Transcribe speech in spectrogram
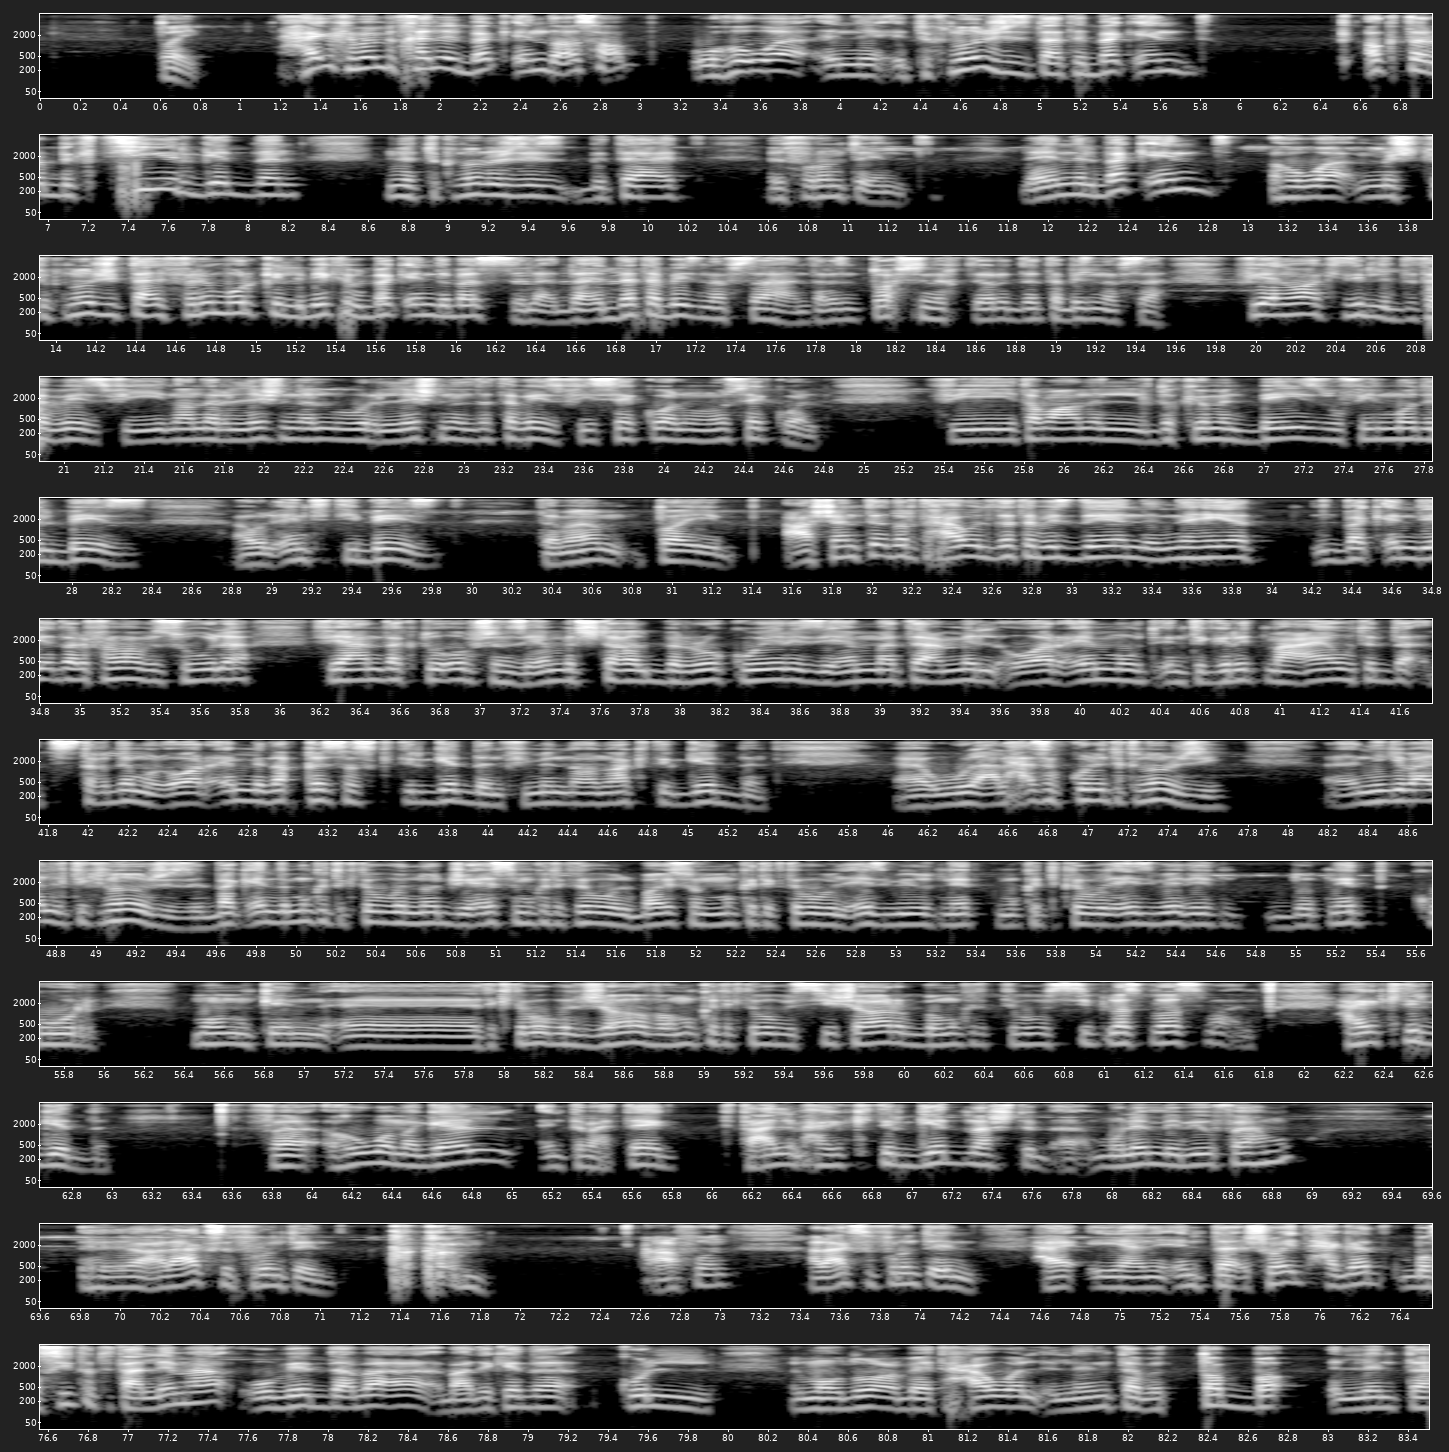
طيب حاجة كمان بتخلي ال backend أصعب وهو إن ال technologies بتاعت ال backend أكتر بكتير جدا من ال technologies بتاعت ال frontend لأن ال backend هو مش technology بتاع ال framework اللي بيكتب ال backend بس لا ده ال database نفسها. أنت لازم تحسن اختيار ال database نفسها. في أنواع كتير لل database في non-relational و relational database في SQL و NoSQL في طبعا ال document based وفي ال model based أو ال entity based تمام؟ طيب عشان تقدر تحول ال database دي إن هي ال backend يقدر يفهمها بسهولة. في عندك two options يا إما تشتغل بال raw queries يا إما تعمل ORM وت integrate معاه وتبدأ تستخدمه. ال ORM ده قصص كتير جدا في منه أنواع كتير جدا. آه، وعلى حسب كل technology آه، نيجي بقى لل technologies ال backend ممكن تكتبه بال Node.js ممكن تكتبه بال Python ممكن تكتبه بال ASP.NET ممكن تكتبه بال ASP.NET Core ممكن تكتبه بال Java ممكن تكتبه بالسي شارب ممكن تكتبه بالسي بلس بلس حاجات كتير جدا. فهو مجال انت محتاج تتعلم حاجات كتير جدا عشان تبقى ملم بيه وفاهمه. آه، على عكس ال frontend عفوا. على عكس ال frontend يعني انت شوية حاجات بسيطة بتتعلمها وبيبدأ بقى بعد كده كل الموضوع بيتحول إن انت بتطبق اللي انت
